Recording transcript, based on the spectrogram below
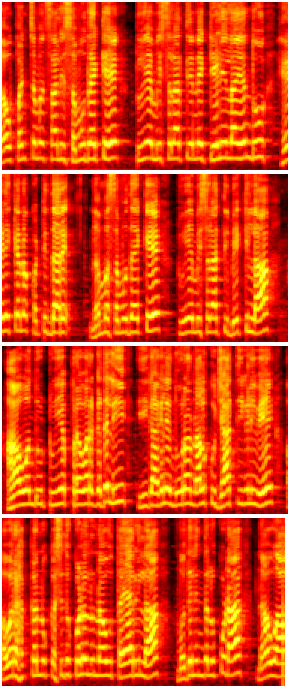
ನಾವು ಪಂಚಮಸಾಲಿ ಸಮುದಾಯಕ್ಕೆ ಟುಎ ಮೀಸಲಾತಿಯನ್ನೇ ಕೇಳಿಲ್ಲ ಎಂದು ಹೇಳಿಕೆಯನ್ನು ಕೊಟ್ಟಿದ್ದಾರೆ. ನಮ್ಮ ಸಮುದಾಯಕ್ಕೆ ಟುಎ ಮೀಸಲಾತಿ ಬೇಕಿಲ್ಲ. ಆ ಒಂದು ಟು ಎ ಪ್ರವರ್ಗದಲ್ಲಿ ಈಗಾಗಲೇ ನೂರ ನಾಲ್ಕು ಜಾತಿಗಳಿವೆ. ಅವರ ಹಕ್ಕನ್ನು ಕಸಿದುಕೊಳ್ಳಲು ನಾವು ತಯಾರಿಲ್ಲ. ಮೊದಲಿಂದಲೂ ಕೂಡ ನಾವು ಆ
